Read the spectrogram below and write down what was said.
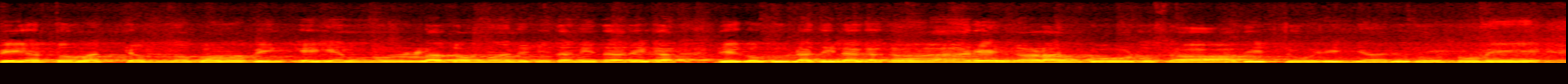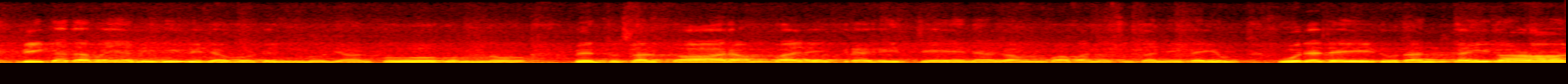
പേർത്തു മറ്റൊന്നു ഭാവിക്കുകയെന്നുള്ളതും അനുചിതമിതറിക രഘുകുല തിലക കാര്യങ്ങൾ അൻപോടു സാധിച്ചൊഴിഞ്ഞരുതുന്നുമേ വിഗതഭയമിനി വിരവിടുന്നു ഞാൻ പോകുന്നു. ബന്ധു സൽക്കാരം പരിഗ്രഹിച്ചേനകം പവനസുതനിവയും ഉര ചെയ്തു തൻ കൈകളാൽ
